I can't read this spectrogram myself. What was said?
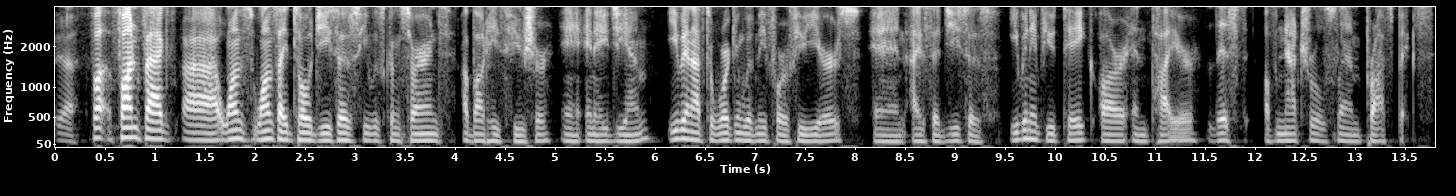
Yeah. Fu- fun fact: uh, once once I told Jesus he was concerned about his future in, in AGM, even after working with me for a few years, and I said, Jesus, even if you take our entire list of Natural Slim prospects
